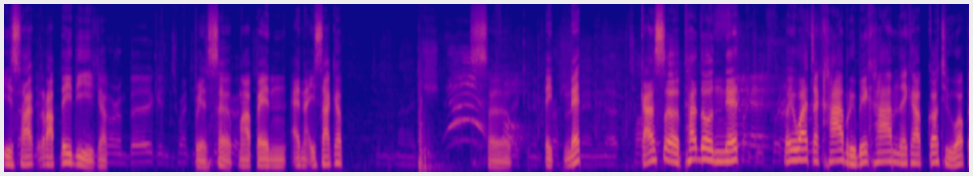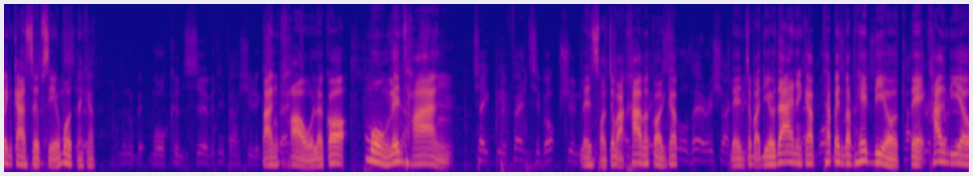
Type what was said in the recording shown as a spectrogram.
อิซักรับได้ดีครับ เปลี่ยนเสิร์ฟมาเป็นแอนนาอิซักครับ เสิร์ฟติดเน็ต การเสิร์ฟถ้าโดนเน็ตไม่ว่าจะข้ามหรือไม่ข้ามนะครับก็ถือว่าเป็นการเสิร์ฟเสียหมดนะครับตั้งเข่าแล้วก็มงเล่นทาง Take the offensive option เล่นสอง from จังหวะข้ามมาก่อนครับ Tyler Basil. เล่นจังหวะเดียวได้นะครับ ถ้าเป็นประเภทเดียว เตะข้างเดียว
